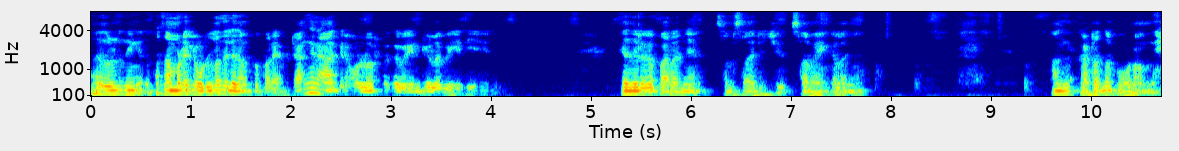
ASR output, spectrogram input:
അതുകൊണ്ട് നിങ്ങൾ ഇപ്പം നമ്മുടെ ഉള്ളതല്ലേ നമുക്ക് പറയാം പറ്റും. അങ്ങനെ ആഗ്രഹമുള്ളവർക്കൊക്കെ വേണ്ടിയുള്ള വേദിയായിരുന്നു എന്തെങ്കിലുമൊക്കെ പറഞ്ഞ് സംസാരിച്ചു സമയം കളഞ്ഞു അങ്ങ് കടന്നു പോകണമെന്നേ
